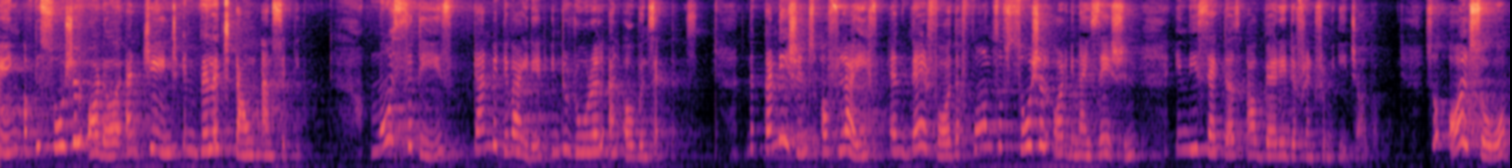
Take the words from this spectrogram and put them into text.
Of the social order and change in village, town, and city. Most cities can be divided into rural and urban sectors. The conditions of life and therefore the forms of social organization in these sectors are very different from each other. So, also,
